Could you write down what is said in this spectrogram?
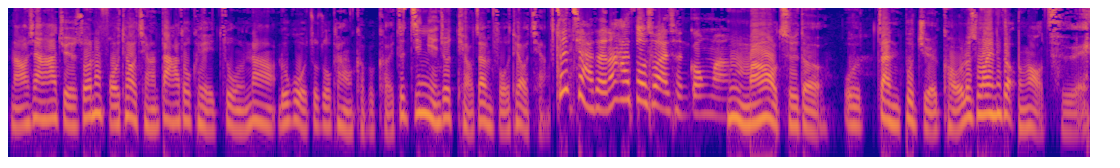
然后像她觉得说，那佛跳墙大家都可以做，那如果我做做看，我可不可以？这今年就挑战佛跳墙，真假的？那他做出来成功吗？嗯，蛮好吃的。我赞不绝口，我就说哎，那个很好吃哎，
